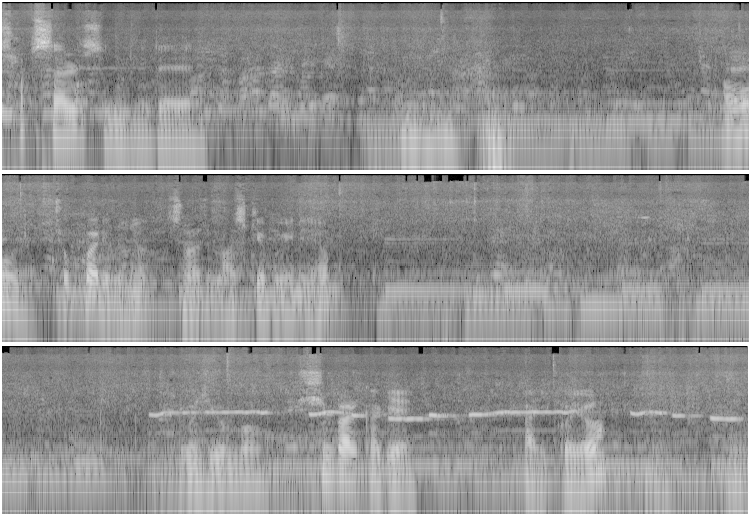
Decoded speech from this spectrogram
찹쌀 순대. 어우, 족발이군요. 저 아주 맛있게 보이네요. 이건 지금 뭐 신발 가게가 있고요. 음,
